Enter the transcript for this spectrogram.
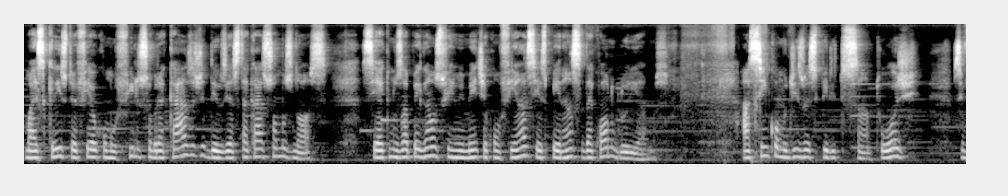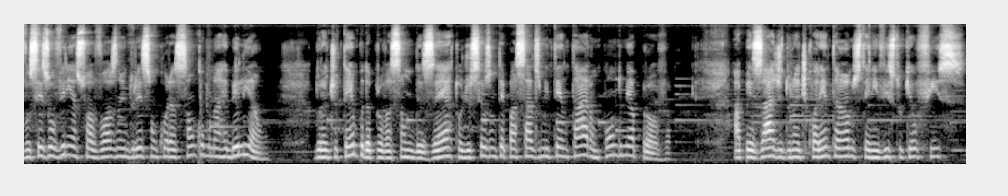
Mas Cristo é fiel como filho sobre a casa de Deus, e esta casa somos nós, se é que nos apegamos firmemente à confiança e à esperança da qual nos gloriamos. Assim como diz o Espírito Santo, hoje, se vocês ouvirem a sua voz, não endureçam o coração como na rebelião, durante o tempo da provação no deserto, onde os seus antepassados me tentaram, pondo-me à prova. Apesar de durante quarenta anos terem visto o que eu fiz.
